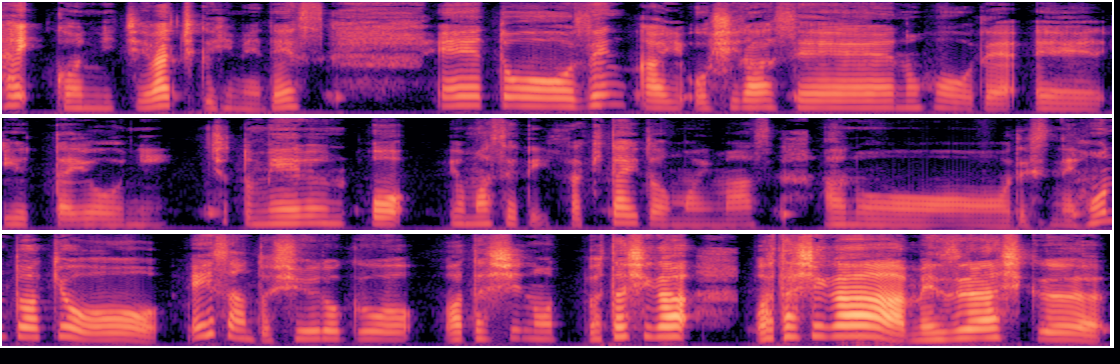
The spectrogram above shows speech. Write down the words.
はい、こんにちは、ちくひめです。えーと、前回お知らせの方で、えー、言ったように、ちょっとメールを読ませていただきたいと思います。あのー、ですね、本当は今日、A さんと収録を私の、私が、私が珍しく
